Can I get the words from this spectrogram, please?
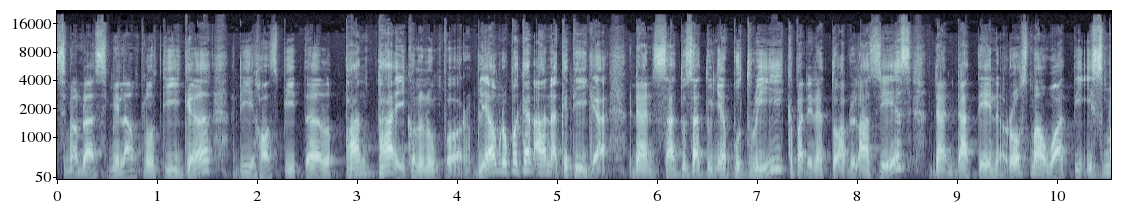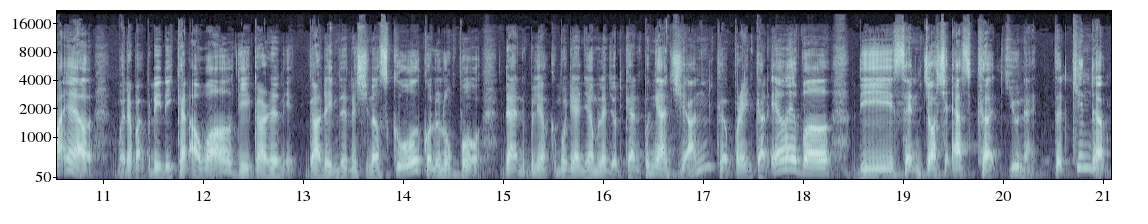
1993 di Hospital Pantai Kuala Lumpur. Beliau merupakan anak ketiga dan satu-satunya puteri kepada Datuk Abdul Aziz dan Datin Rosmawati Ismail. Mendapat pendidikan awal di Garden Garden International School Kuala Lumpur dan beliau kemudiannya melanjutkan pengajian ke peringkat A-level di St George Ascot, United Kingdom.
